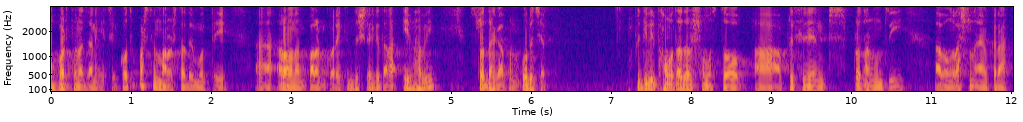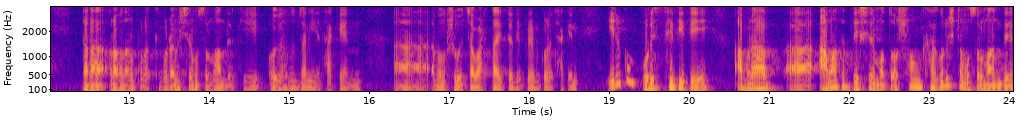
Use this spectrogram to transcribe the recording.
অভ্যর্থনা জানিয়েছে। কত পার্সেন্ট মানুষ তাদের মধ্যে রমাদান পালন করে? কিন্তু সেটাকে তারা এভাবেই শ্রদ্ধা জ্ঞাপন করেছেন। পৃথিবীর ক্ষমতাধর সমস্ত প্রেসিডেন্ট, প্রধানমন্ত্রী এবং রাষ্ট্রনায়করা, তারা রমাদান উপলক্ষে গোটা বিশ্বের মুসলমানদেরকে অভিবাদন জানিয়ে থাকেন। এবং শুভেচ্ছা বার্তা ইত্যাদি প্রেরণ করে থাকেন। এরকম পরিস্থিতিতে আমরা আমাদের দেশের মতো সংখ্যাগরিষ্ঠ মুসলমানদের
